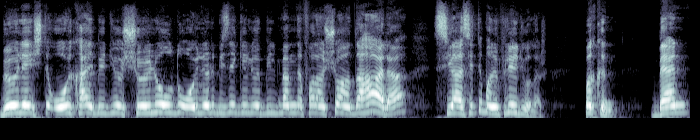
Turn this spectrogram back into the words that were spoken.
böyle işte oy kaybediyor, şöyle oldu, oyları bize geliyor bilmem ne falan şu anda hala siyaseti manipüle ediyorlar. Bakın ben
